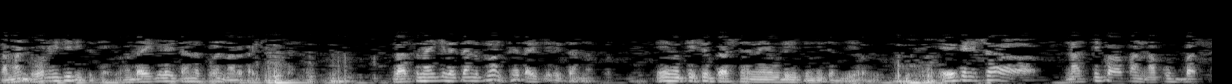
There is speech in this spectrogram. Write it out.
Taman ඕන විදිහට හිතේ. හොඳයි කියලා හිතන්න පුළුවන් නරකයි කියලා හිතන්න. ලස්සනයි කියලා හිතන්න පුළුවන් කැතයි කියලා හිතන්න පුළුවන්. එහෙම කිසි ප්‍රශ්න නැහැ උඩ හිතින් හිතන දේවල්. ඒක නිසා නත්තිපාපන් නකුබ්බස්ස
